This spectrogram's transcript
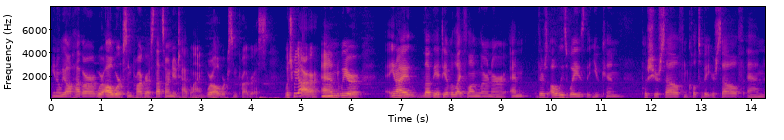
you know, we all have our, we're all works in progress. That's our new tagline. We're all works in progress, which we are. Mm-hmm. And we are, you know, I love the idea of a lifelong learner. And there's always ways that you can push yourself and cultivate yourself and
